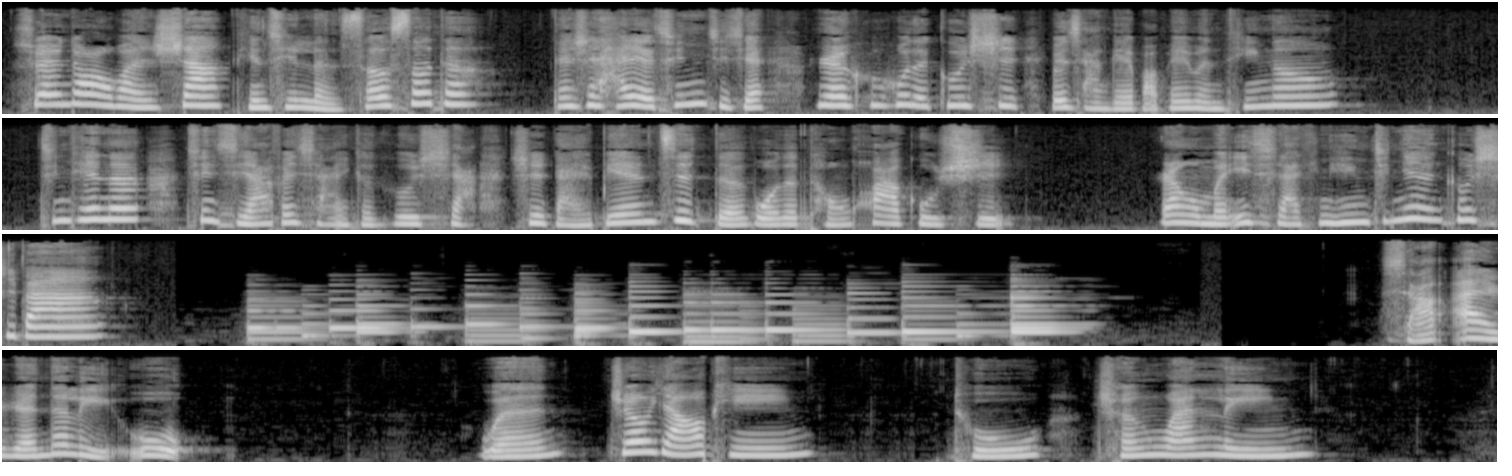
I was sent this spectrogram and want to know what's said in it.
虽然到了晚上天气冷飕飕的，但是还有青青姐姐热乎乎的故事分享给宝贝们听哦。今天呢，青姐要分享一个故事啊，是改编自德国的童话故事，让我们一起来听听今天的故事吧。小矮人的礼物，文周瑶平，图陈完林，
